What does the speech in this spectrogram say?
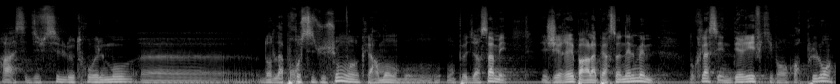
Ah, c'est difficile de trouver le mot. Euh, dans de la prostitution, hein, clairement, on, peut dire ça, mais géré par la personne elle-même. Donc là, c'est une dérive qui va encore plus loin.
